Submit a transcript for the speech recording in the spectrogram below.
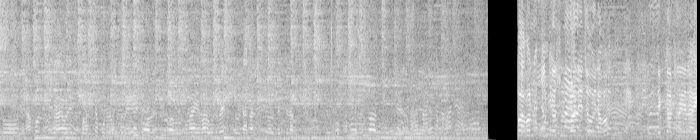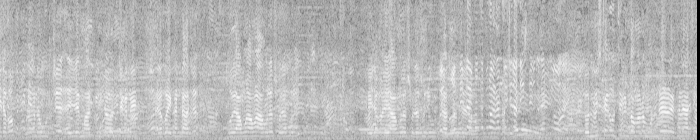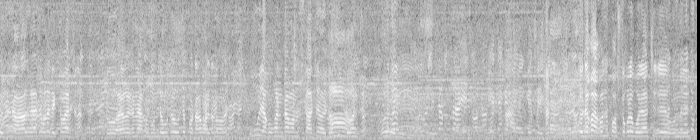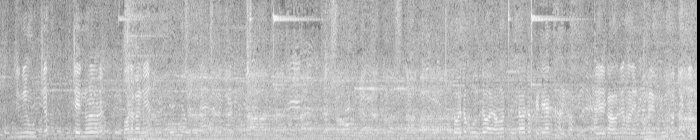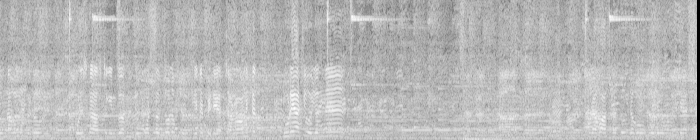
তো এখন প্রায় অনেক পাঁচটা পনেরো মিনিট হয়ে গেছে মনে হয় এবার উঠবে তো দেখাচ্ছি তো দেখতে থাকো এই যে মার্কিংটা হচ্ছে এখানে এরকম এখানটা আছে। ওই আঙুল আমার আঙুলের সোজাসুজি। এই দেখো এই আঙুলের সোজাসুজি উঠছে আস্তে আস্তে। তো নিচ থেকে উঠছে কিন্তু আমরা মন্দিরের এখানে আছি ওই জন্য আড়াল হয়ে আছে বলে দেখতে পাওয়া যাচ্ছে না। তো এরকম এখানে এখন মন্দিরে উঠে উঠে পতাকা পাল্টানো হবে। ওই দেখো ওখানটা মানুষটা আছে হয়তো বুঝতে পারছ? তো দেখো এখন কষ্ট করে বোঝা যাচ্ছে যে অন্য যিনি উঠছে চেন ধরে ধরে। পতাকা নিয়ে? তো হয়তো বুঝতে পারি আমার ছবিটা হয়তো ফেটে যাচ্ছে হালকা। এর কারণে মানে জুমে জুম করতে হচ্ছে জুম না করলে হয়তো পরিষ্কার আসছে কিন্তু এখন জুম করতে হচ্ছে বলে ইয়েটা ফেটে যাচ্ছে। আমরা অনেকটা দূরে আছি ওই জন্যে দেখো আস্তে আস্তে ওই দেখো ওই দেখো আসছে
